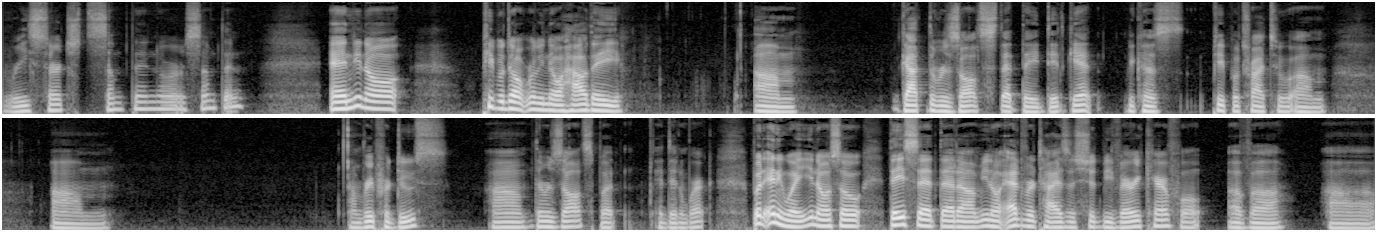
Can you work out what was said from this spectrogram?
researched something or something. And you know people don't really know how they um got the results that they did get because people try to um um, um reproduce um the results but it didn't work. But anyway you know so they said that um you know advertisers should be very careful of uh uh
